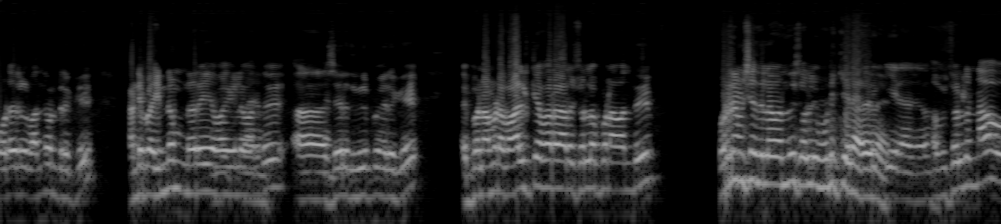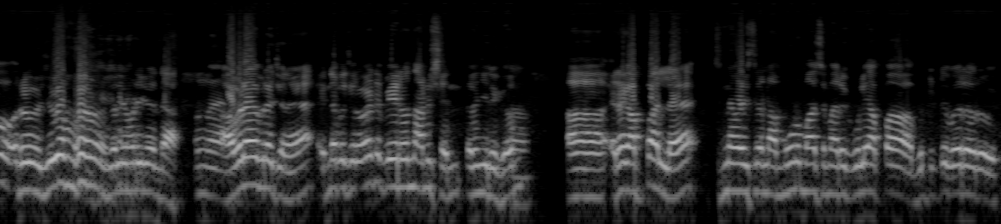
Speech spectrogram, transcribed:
ஓடர்கள் வந்து கொண்டிருக்கு. கண்டிப்பா இன்னும் நிறைய வகையில வந்து செய்யறது விருப்பம் இருக்கு. இப்ப நம்மளோட வாழ்க்கை வரலாறு சொல்ல போனா வந்து ஒரு நிமிஷத்துல வந்து சொல்லி முடிக்கிறாரு கீழாதோ. அப்ப சொல்லணும்னா ஒரு யுகம் சொல்லி முடிக்கிறா. அவ்வளவு பிரச்சனை. என்ன பிரச்சனை பேர் வந்து அனுஷன் தெரிஞ்சிருக்கும். ஆஹ் எனக்கு அப்பா இல்ல. சின்ன வயசுல நான் மூணு மாசமா இருக்கக்குள்ளே அப்பா விட்டுட்டு வேற ஒரு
